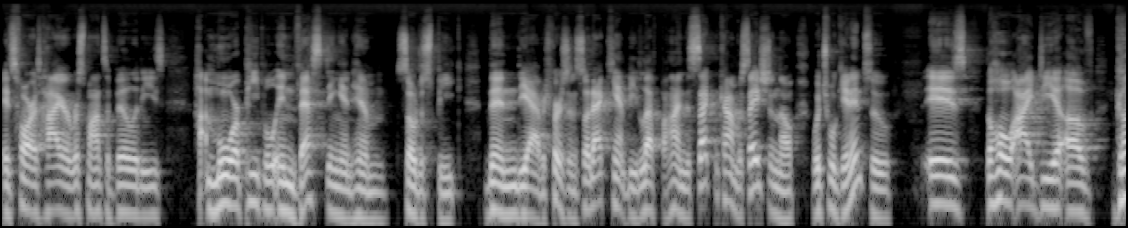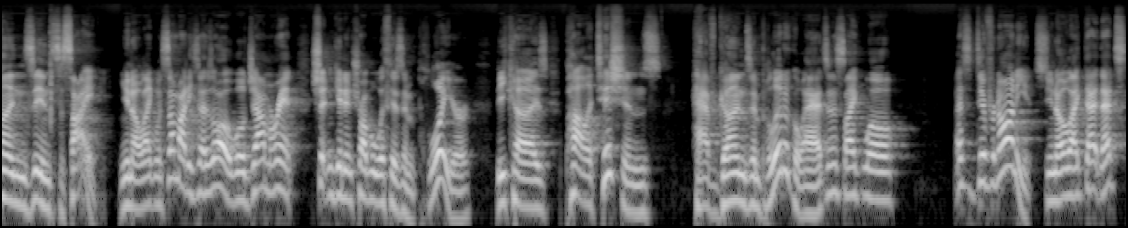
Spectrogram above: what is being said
as far as higher responsibilities, more people investing in him, so to speak, than the average person. So that can't be left behind. The second conversation, though, which we'll get into, is the whole idea of guns in society. You know, like when somebody says, oh, well, Ja Morant shouldn't get in trouble with his employer because politicians have guns in political ads. And it's like, well, that's a different audience. You know, like that, that's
